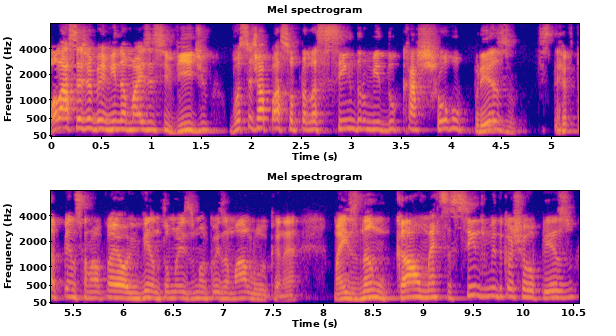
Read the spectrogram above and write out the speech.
Olá, seja bem-vindo a mais esse vídeo. Você já passou pela síndrome do cachorro preso? Você deve estar pensando, Rafael, inventou mais uma coisa maluca, né? Mas não, calma, essa síndrome do cachorro preso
